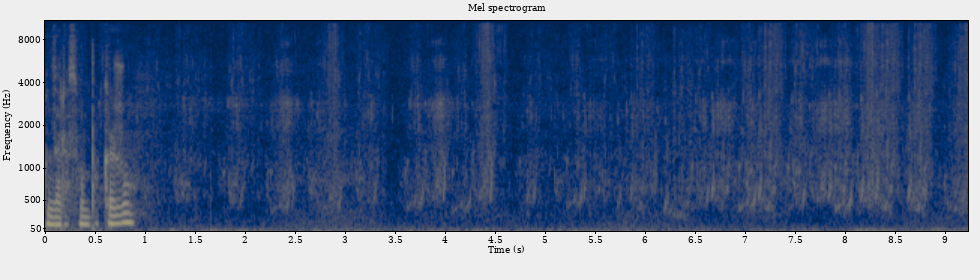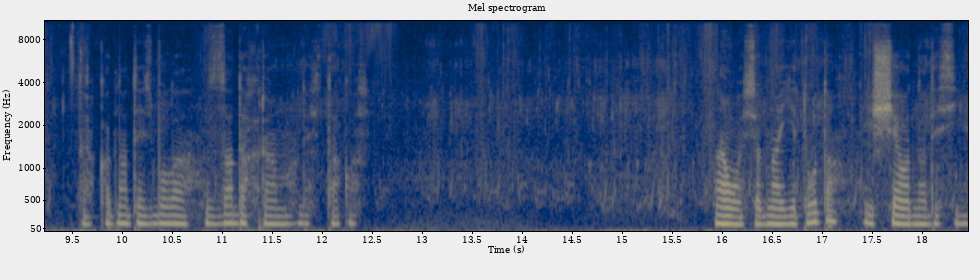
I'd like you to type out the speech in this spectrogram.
Зараз вам покажу. Так, одна десь була ззада храму, десь так ось. А ось одна є тут, і ще одна десь є.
